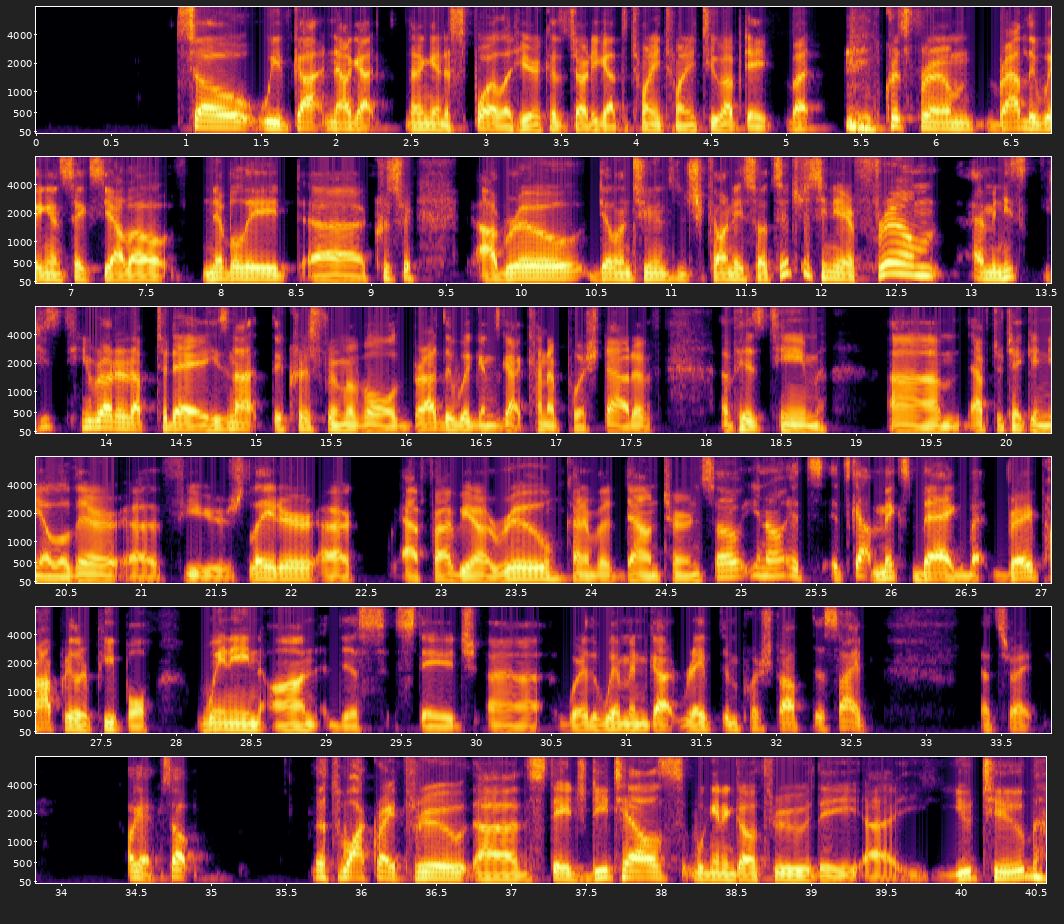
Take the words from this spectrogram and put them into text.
so we've got now got I'm going to spoil it here because it's already got the 2022 update. But Chris Froome, Bradley Wiggins takes yellow, Nibali, uh, Chris Abreu, Dylan Teuns, and Ciccone. So it's interesting here. Froome, I mean, he's he's he wrote it up today. He's not the Chris Froome of old. Bradley Wiggins got kind of pushed out of of his team um, after taking yellow there uh, a few years later. Uh, Fabio Aru, kind of a downturn. So you know, it's it's got mixed bag, but very popular people winning on this stage uh, where the women got raped and pushed off the side. That's right. Okay, so let's walk right through uh, the stage details. We're going to go through the uh, YouTube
